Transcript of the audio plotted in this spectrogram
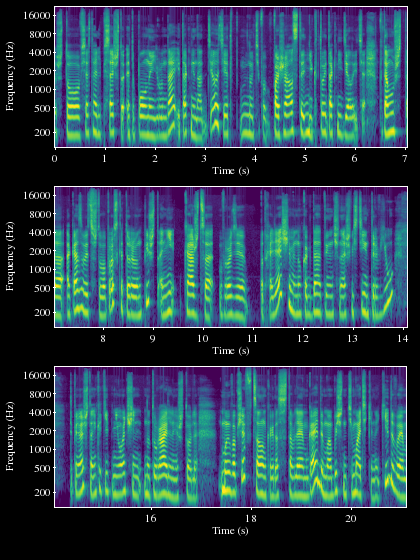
что все стали писать, что это полная ерунда, и так не надо делать, и это, ну, типа, пожалуйста, никто и так не делайте. Потому что оказывается, что вопросы, которые он пишет, они кажутся вроде подходящими, но когда ты начинаешь вести интервью, ты понимаешь, что они какие-то не очень натуральные, что ли. Мы вообще в целом, когда составляем гайды, мы обычно тематики накидываем,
